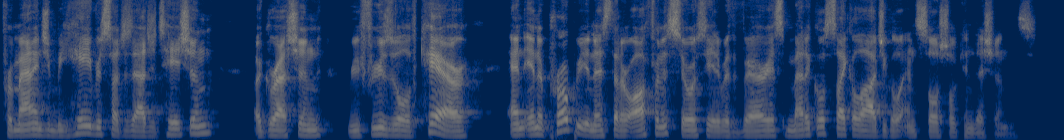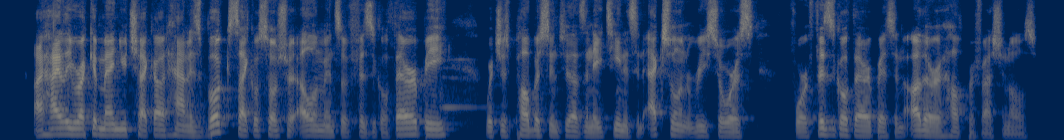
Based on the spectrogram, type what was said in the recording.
for managing behaviors such as agitation, aggression, refusal of care, and inappropriateness that are often associated with various medical, psychological, and social conditions. I highly recommend you check out Hannah's book, Psychosocial Elements of Physical Therapy, which is published in 2018. It's an excellent resource for physical therapists and other health professionals.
